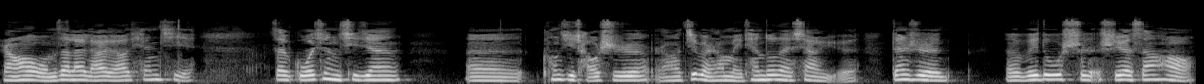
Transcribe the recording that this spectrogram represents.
然后我们再来聊一聊天气，在国庆期间。嗯，空气潮湿，然后基本上每天都在下雨，但是，呃，唯独十十月三号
